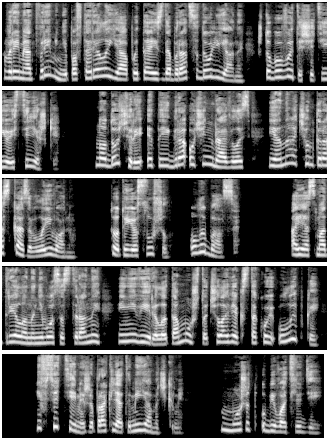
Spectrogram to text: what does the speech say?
Время от времени повторяла я, пытаясь добраться до Ульяны, чтобы вытащить ее из тележки. Но дочери эта игра очень нравилась, и она о чем то рассказывала Ивану. Тот ее слушал, улыбался. А я смотрела на него со стороны и не верила тому, что человек с такой улыбкой и все теми же проклятыми ямочками может убивать людей.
